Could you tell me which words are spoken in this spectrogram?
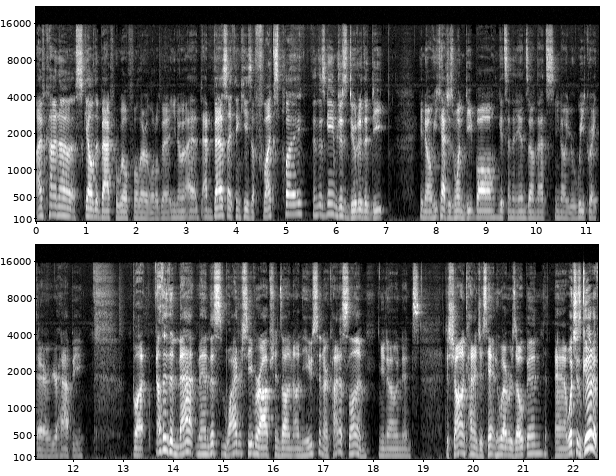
I've kind of scaled it back for Will Fuller a little bit. You know, at, at, best, I think he's a flex play in this game just due to the deep. You know, he catches one deep ball, gets in the end zone. That's, you know, you're weak right there. You're happy. But other than that, man, this wide receiver options on, on Houston are kind of slim, you know, and it's Deshaun kind of just hitting whoever's open, and which is good if,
